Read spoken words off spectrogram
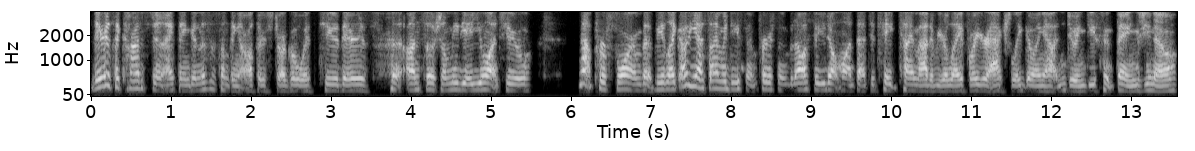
there's a constant, I think, and this is something authors struggle with too. There's on social media, you want to not perform, but be like, oh yes, I'm a decent person, but also you don't want that to take time out of your life where you're actually going out and doing decent things, you know.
